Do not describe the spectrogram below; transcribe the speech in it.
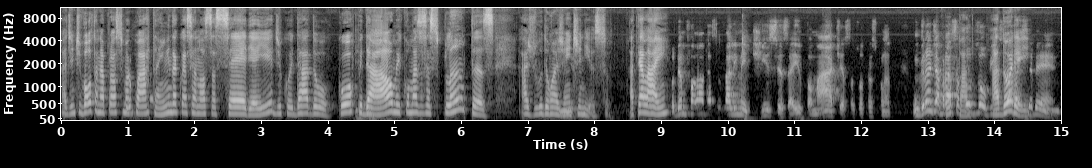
A gente volta na próxima quarta ainda com essa nossa série aí de cuidar do corpo e da alma e como essas plantas ajudam a gente Isso. nisso. Até lá, hein? Podemos falar dessas alimentícias aí, o tomate, essas outras plantas. Um grande abraço Opa, a todos os ouvintes adorei. da CBN.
